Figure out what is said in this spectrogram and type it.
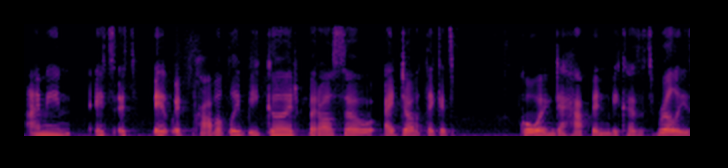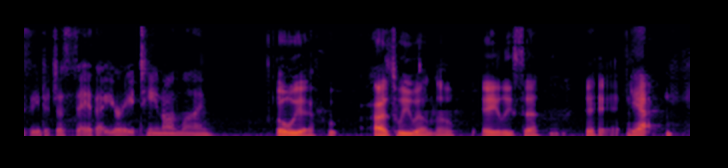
I mean, it's it's it would probably be good, but also I don't think it's going to happen because it's real easy to just say that you're 18 online. Oh yeah, as we well know, eh, Lisa? Yeah.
